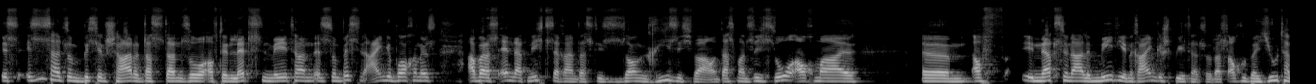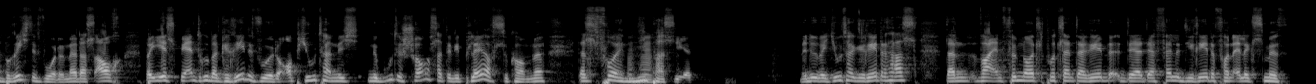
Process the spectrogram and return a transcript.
ist, ist es halt so ein bisschen schade, dass dann so auf den letzten Metern es so ein bisschen eingebrochen ist. Aber das ändert nichts daran, dass die Saison riesig war und dass man sich so auch mal ähm, auf, in nationale Medien reingespielt hat, sodass auch über Utah berichtet wurde, ne? dass auch bei ESPN drüber geredet wurde, ob Utah nicht eine gute Chance hat, in die Playoffs zu kommen. Ne? Das ist vorher mhm. nie passiert. Wenn du über Utah geredet hast, dann war in 95% der, Rede, der, der Fälle die Rede von Alex Smith.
